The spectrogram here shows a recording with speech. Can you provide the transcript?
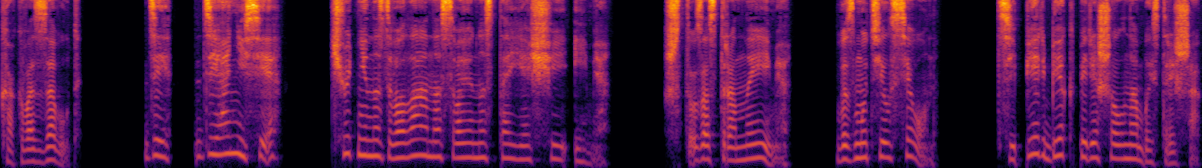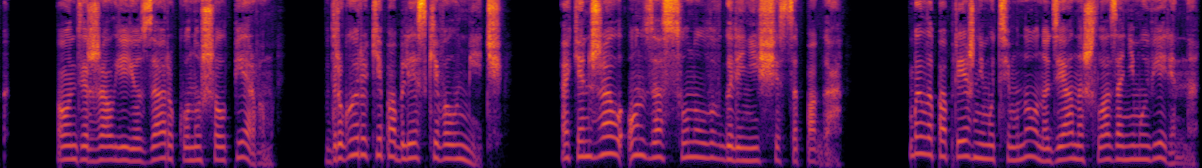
«Как вас зовут?» «Ди... Дионисия». Чуть не назвала она свое настоящее имя. «Что за странное имя?» Возмутился он. Теперь бег перешел на быстрый шаг. Он держал ее за руку, но шел первым. В другой руке поблескивал меч. А кинжал он засунул в голенище сапога. Было по-прежнему темно, но Диана шла за ним уверенно.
